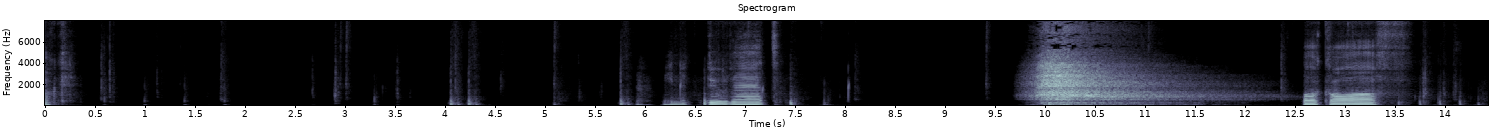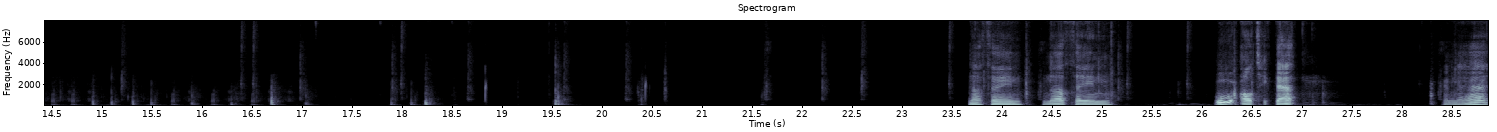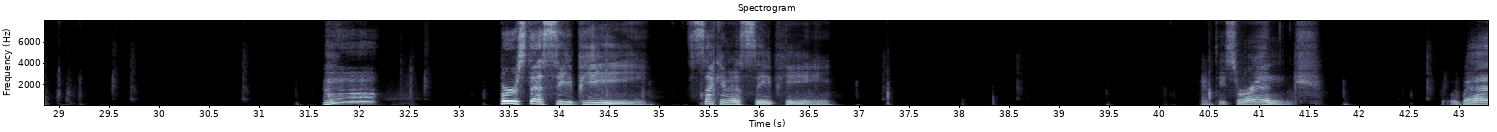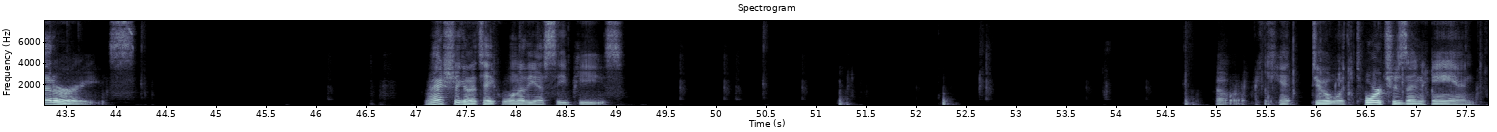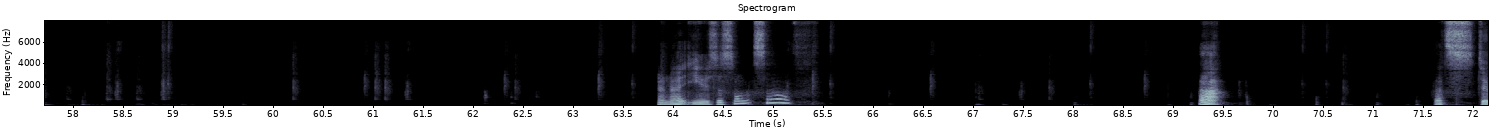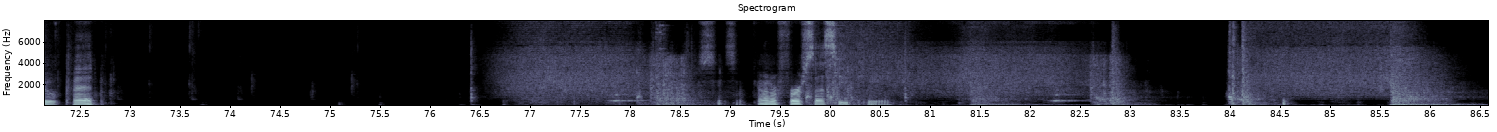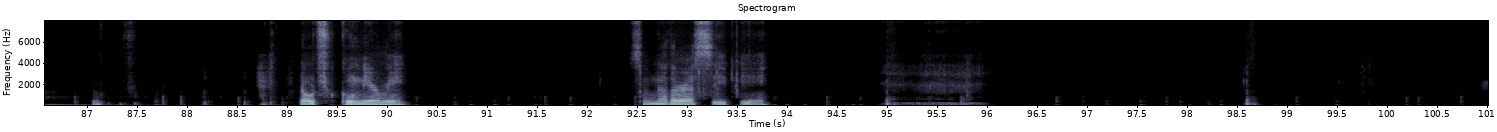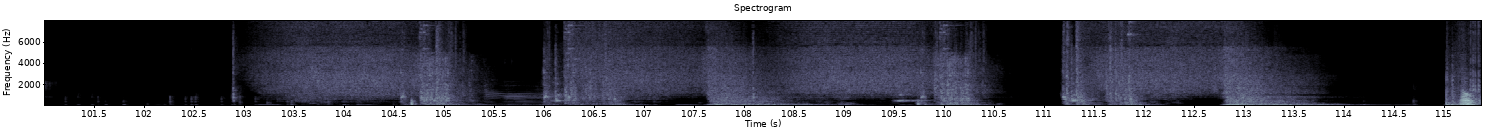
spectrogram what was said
Okay. Didn't mean to do that. Fuck off. Nothing, nothing. Ooh, I'll take that. And that. First SCP! Second SCP. Empty syringe. Two batteries. I'm actually going to take one of the SCPs. Oh, I can't do it with torches in hand. Can I use this on myself? Huh. That's stupid. So got our first SCP. Don't you go near me. It's another SCP. No?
